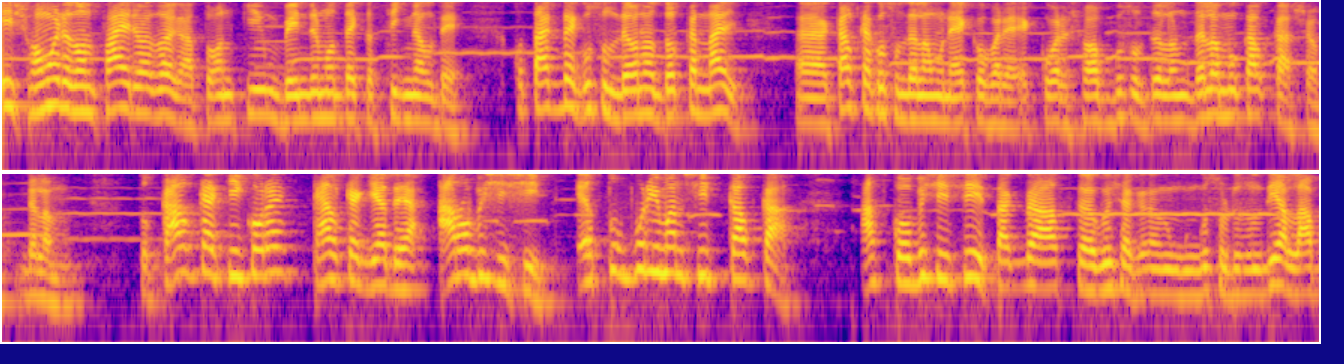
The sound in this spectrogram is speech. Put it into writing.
এই সময়টা যখন ফায়ার হওয়া জায়গা তখন কি বেন্ডের মধ্যে একটা সিগন্যাল দেয়। তাক দেয় গোসল দেওয়ানোর দরকার নাই। কালকা গোসল দিলাম একেবারে একেবারে সব গোসল দিলাম দিলাম কালকা সব দিলাম। তো কালকা কি করে? কালকা গিয়া দেয় আরও বেশি শীত, এত পরিমাণ শীত কালকা। আজকেও বেশি শীত, তাকদা আজকে গুসা গোসল টুসল দিয়া লাভ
